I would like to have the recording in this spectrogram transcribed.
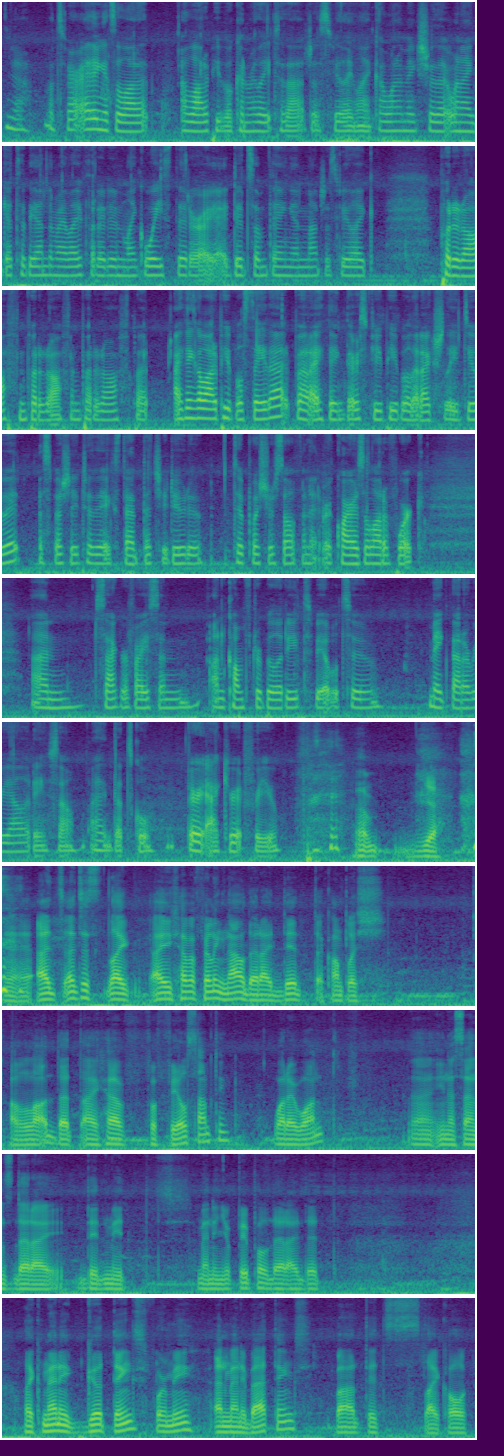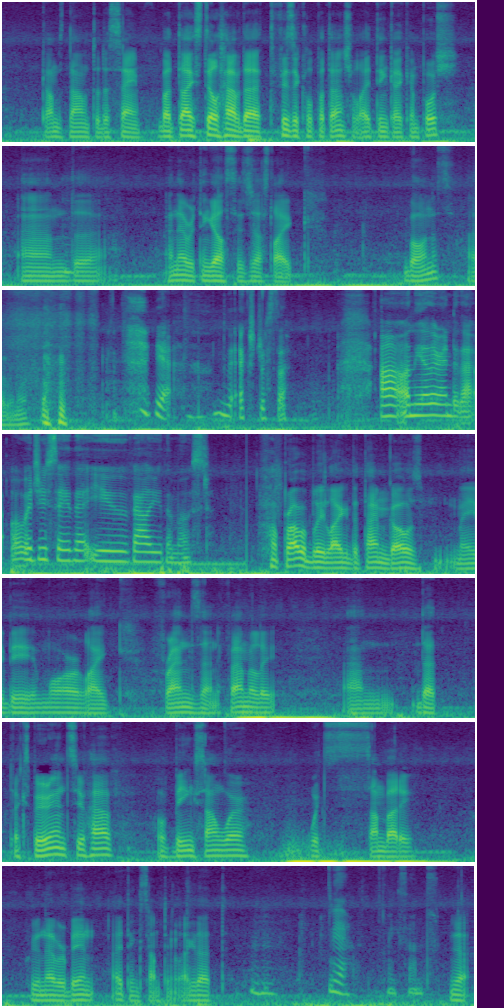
Yeah, that's fair. I think it's a lot of a lot of people can relate to that just feeling like i want to make sure that when i get to the end of my life that i didn't like waste it or I, I, did something and not just be like put it off and put it off and put it off. But i think a lot of people say that but i think there's few people that actually do it especially to the extent that you do to to push yourself and it requires a lot of work and sacrifice and uncomfortability to be able to make that a reality. So I think that's cool. Very accurate for you. um, yeah, yeah. I, I just like I have a feeling now that I did accomplish a lot. That I have fulfilled something, what I want, uh, in a sense that I did meet many new people. That I did like many good things for me and many bad things, but it's like all comes down to the same. But I still have that physical potential. I think I can push, and uh, and everything else is just like bonus. I don't know. yeah, the extra stuff. Uh, on the other end of that, what would you say that you value the most? Probably like the time goes, maybe more like friends and family, and that experience you have of being somewhere with somebody who you've never been. I think something like that. hmm Yeah, makes sense. Yeah.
